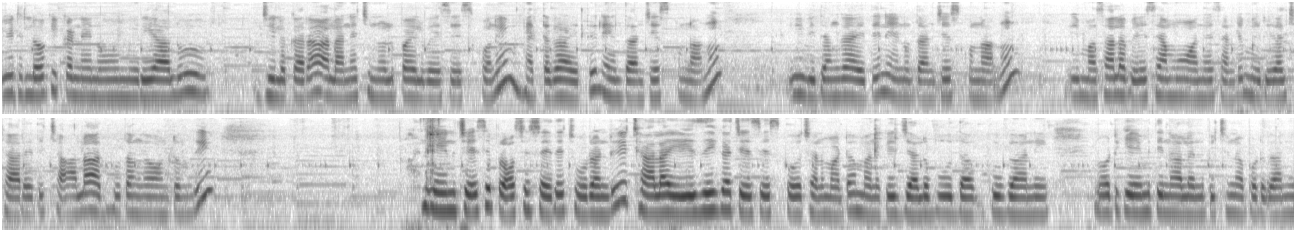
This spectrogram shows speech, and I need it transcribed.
వీటిలోకి ఇక్కడ నేను మిరియాలు జీలకర్ర అలానే చిన్నులపాయలు వేసేసుకొని మెత్తగా అయితే నేను దంచేసుకున్నాను. ఈ విధంగా అయితే నేను దంచేసుకున్నాను. ఈ మసాలా వేసాము అనేసి అంటే మిరియాల చారు అయితే చాలా అద్భుతంగా ఉంటుంది. నేను చేసే ప్రాసెస్ అయితే చూడండి చాలా ఈజీగా చేసేసుకోవచ్చు అనమాట మనకి జలుబు దగ్గు కానీ నోటికి ఏమి తినాలనిపించినప్పుడు కానీ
